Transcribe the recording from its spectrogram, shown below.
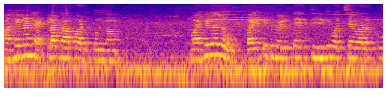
మహిళల్ని ఎట్లా కాపాడుకుందాం? మహిళలు బయటికి వెళ్తే తిరిగి వచ్చే వరకు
